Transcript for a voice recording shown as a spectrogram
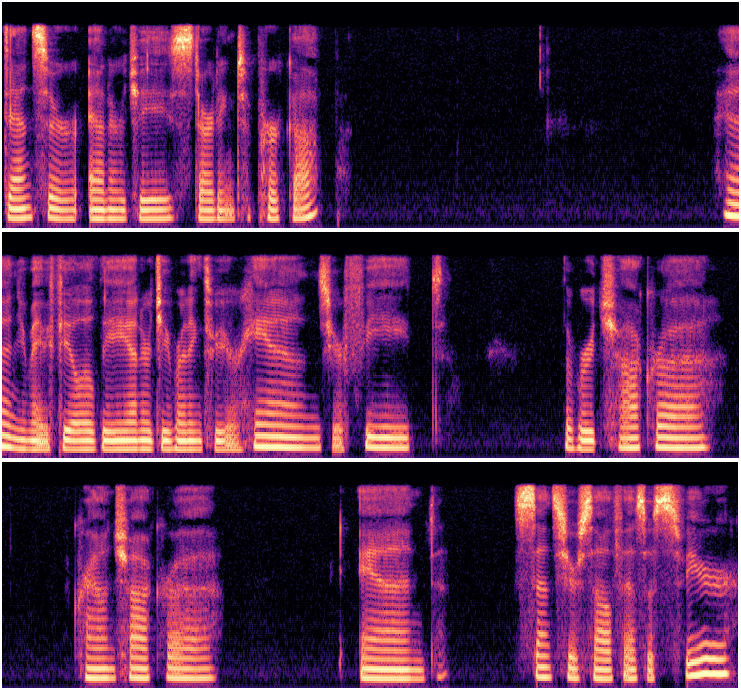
denser energies starting to perk up. And you may feel the energy running through your hands, your feet, the root chakra, crown chakra, and sense yourself as a sphere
